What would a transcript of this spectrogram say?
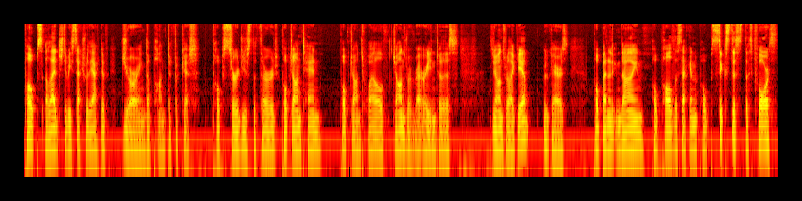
popes alleged to be sexually active during the pontificate. Pope Sergius III, Pope John X, Pope John XII. Johns were very into this. Johns were like, yep, who cares? Pope Benedict IX, Pope Paul II, Pope Sixtus IV,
